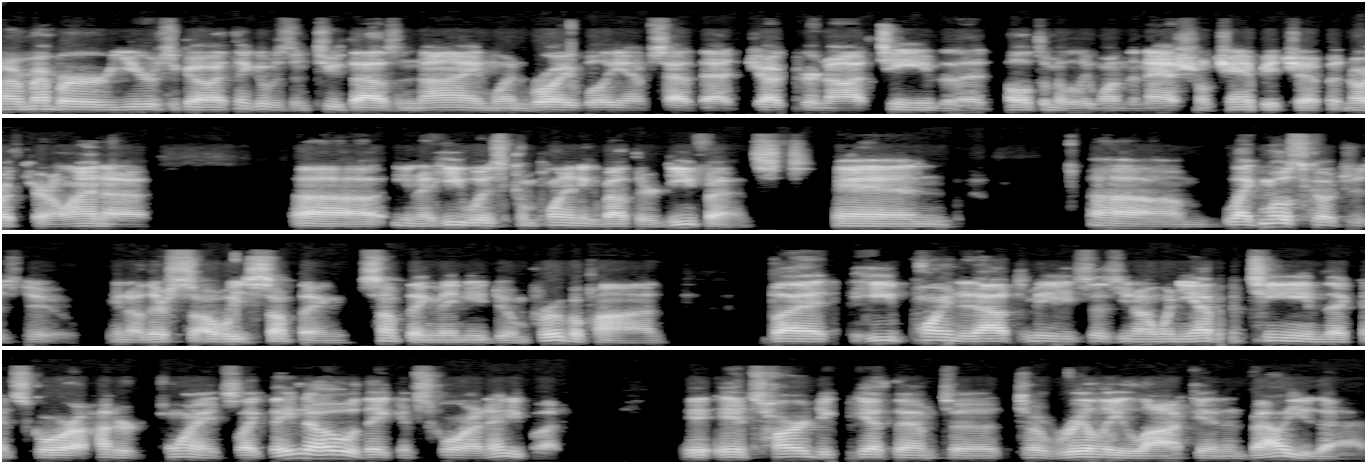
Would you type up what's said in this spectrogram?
I remember years ago, I think it was in 2009 when Roy Williams had that juggernaut team that ultimately won the national championship at North Carolina. Uh, you know, he was complaining about their defense and um, like most coaches do. You know, there's always something something they need to improve upon. But he pointed out to me, he says, you know, when you have a team that can score 100 points, like they know they can score on anybody. It, it's hard to get them to to really lock in and value that.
